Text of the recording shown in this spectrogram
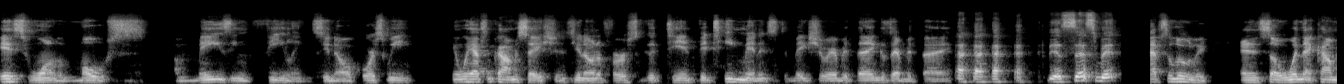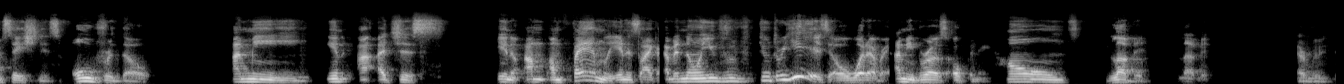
it's one of the most amazing feelings. You know, of course, we and we have some conversations, you know, the first good 10, 15 minutes to make sure everything is everything. the assessment. Absolutely. And so when that conversation is over, though, I mean, you know, I, I just, you know, I'm I'm family, and it's like I've been knowing you for two, three years or whatever. I mean, bros opening homes, love it, love it. I really do.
